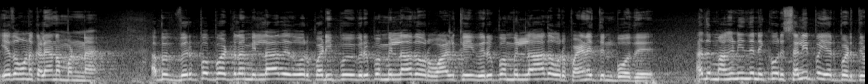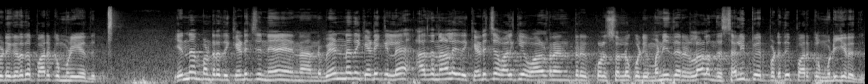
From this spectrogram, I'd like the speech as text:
ஏதோ ஒன்று கல்யாணம் பண்ணேன். அப்போ விருப்பப்பட்டலம் இல்லாத ஏதோ ஒரு படிப்பு விருப்பமில்லாத ஒரு வாழ்க்கை விருப்பமில்லாத ஒரு பயணத்தின் போது அது மகனிந்தனுக்கு ஒரு சலிப்பை ஏற்படுத்தி விடுகிறத பார்க்க முடியாது. என்ன பண்ணுறது கிடைச்சுனே நான் வேணுனது கிடைக்கல அதனால் இது கிடைச்ச வாழ்க்கையை வாழ்கிறேன் என்று சொல்லக்கூடிய மனிதர்களால் அந்த சலிப்பு ஏற்படுத்தி பார்க்க முடிகிறது.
